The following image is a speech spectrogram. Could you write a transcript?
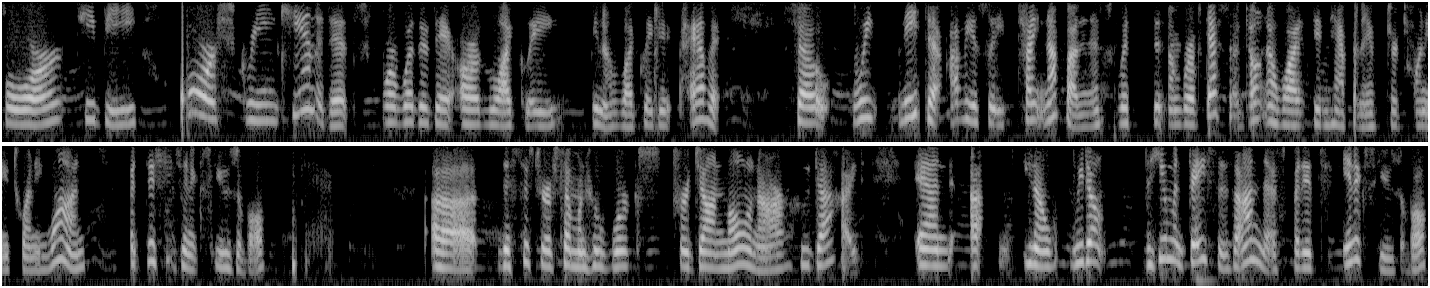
for TB or screen candidates for whether they are likely, you know, likely to have it. So we need to obviously tighten up on this with the number of deaths. I don't know why it didn't happen after 2021, but this is inexcusable. Uh, the sister of someone who works for John Moolenaar, who died. And, uh, you know, we don't, the human face is on this, but it's inexcusable.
